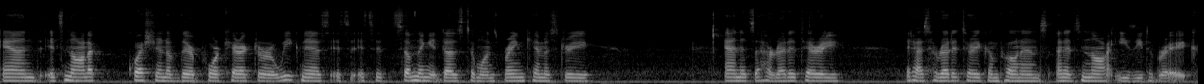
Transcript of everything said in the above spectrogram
And it's not a question of their poor character or weakness. It's, it's it's something it does to one's brain chemistry. And it's a hereditary it has hereditary components and it's not easy to break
